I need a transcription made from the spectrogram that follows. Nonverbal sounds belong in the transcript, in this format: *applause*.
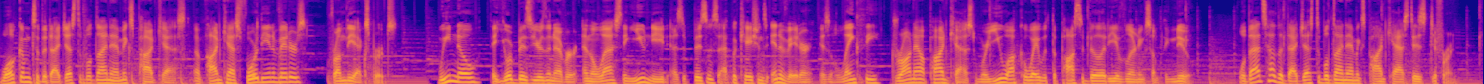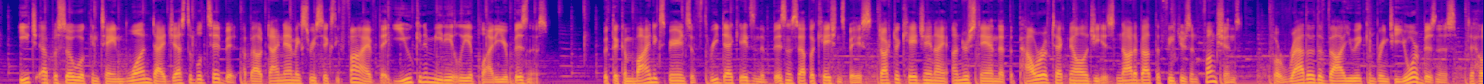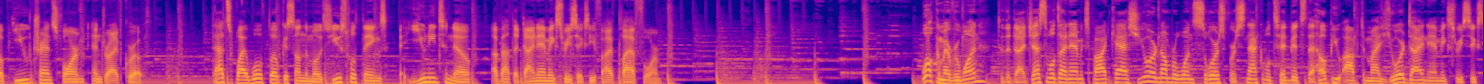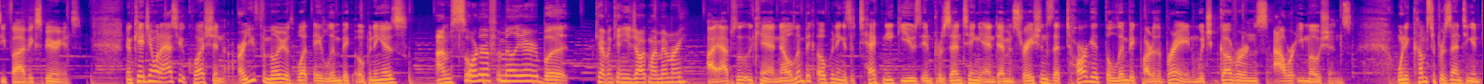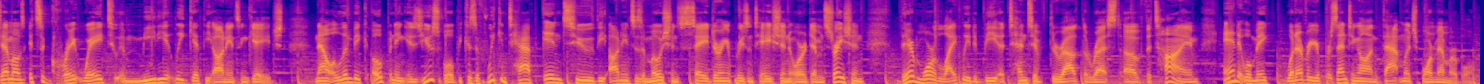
Welcome to the Digestible Dynamics Podcast, a podcast for the innovators from the experts. We know that you're busier than ever, and the last thing you need as a business applications innovator is a lengthy, drawn out podcast where you walk away with the possibility of learning something new. Well, that's how the Digestible Dynamics podcast is different. Each episode will contain one digestible tidbit about Dynamics 365 that you can immediately apply to your business. With the combined experience of three decades in the business application space, Dr. KJ and I understand that the power of technology is not about the features and functions, but rather the value it can bring to your business to help you transform and drive growth. That's why we'll focus on the most useful things that you need to know about the Dynamics 365 platform. Welcome, everyone, to the Digestible Dynamics Podcast, your number one source for snackable tidbits that help you optimize your Dynamics 365 experience. Now, KJ, I want to ask you a question. Are you familiar with what a limbic opening is? I'm sort of familiar, but Kevin, can you jog my memory? I absolutely can. Now, limbic opening is a technique used in presenting and demonstrations that target the limbic part of the brain, which governs our emotions. When it comes to presenting and demos, it's a great way to immediately get the audience engaged. Now, a limbic opening is useful because if we can tap into the audience's emotions, say during a presentation or a demonstration, they're more likely to be attentive throughout the rest of the time, and it will make whatever you're presenting on that much more memorable.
